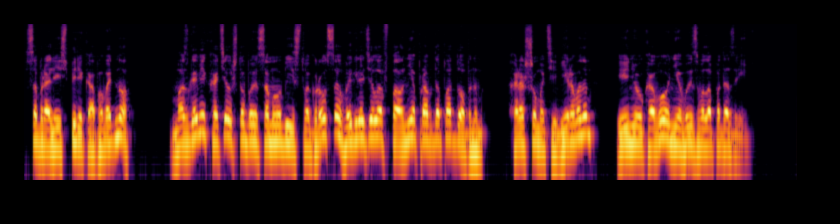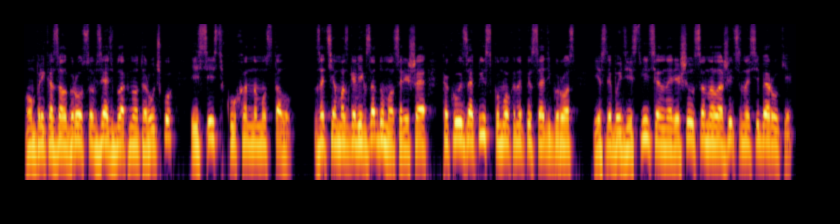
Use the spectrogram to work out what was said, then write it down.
собрались перекапывать дно. Мозговик хотел, чтобы самоубийство Гросса выглядело вполне правдоподобным, хорошо мотивированным и ни у кого не вызвало подозрений. Он приказал Гроссу взять блокнот и ручку и сесть к кухонному столу. Затем мозговик задумался, решая, какую записку мог написать Гросс, если бы действительно решился наложить на себя руки.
